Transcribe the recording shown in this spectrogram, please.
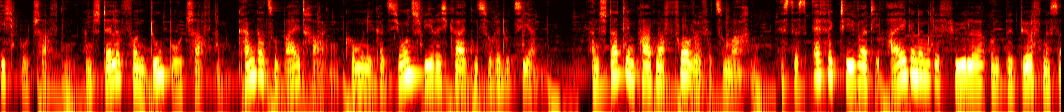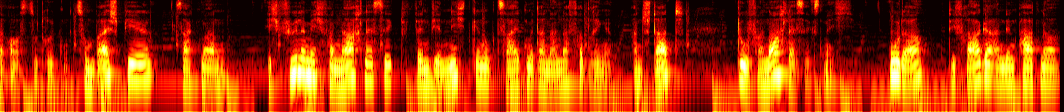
Ich-Botschaften anstelle von Du-Botschaften kann dazu beitragen, Kommunikationsschwierigkeiten zu reduzieren. Anstatt dem Partner Vorwürfe zu machen, ist es effektiver, die eigenen Gefühle und Bedürfnisse auszudrücken. Zum Beispiel sagt man, ich fühle mich vernachlässigt, wenn wir nicht genug Zeit miteinander verbringen, anstatt du vernachlässigst mich. Oder die Frage an den Partner,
